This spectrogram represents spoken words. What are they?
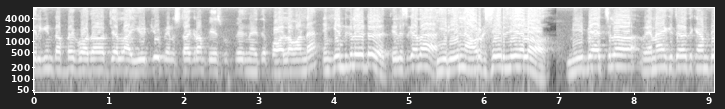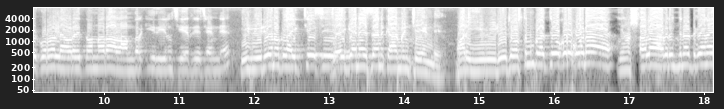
తెలుగింటి అబ్బాయి గోదావరి జిల్లా యూట్యూబ్ ఇన్స్టాగ్రామ్ ఫేస్బుక్ పేజ్ అయితే ఫాలో అవ్వండి. ఇంకెందుకు లేటు? తెలుసు కదా ఈ రీల్ని ఎవరికి షేర్ చేయాలో? మీ బ్యాచ్లో వినాయక చవితి కమిటీ కుర్రోళ్ళు ఎవరైతే ఉన్నారో వాళ్ళందరికీ ఈ రీల్ షేర్ చేసేయండి. ఈ వీడియోని ఒక లైక్ చేసి జై గణేష్ అని కామెంట్ చేయండి. మరి ఈ వీడియో చూస్తున్న ప్రతి ఒక్కరు కూడా ఇన్స్టాలో ఆదరించినట్టుగానే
